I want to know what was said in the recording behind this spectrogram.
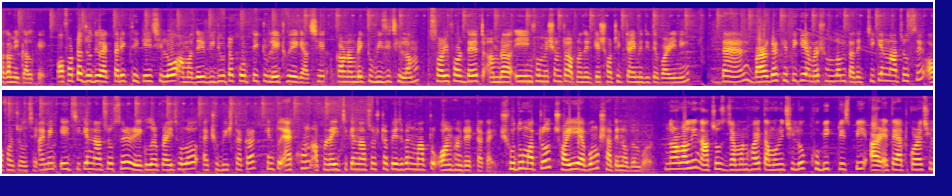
আগামীকালকে। অফারটা যদিও এক তারিখ থেকেই ছিল, আমাদের ভিডিওটা করতে একটু লেট হয়ে গেছে, কারণ আমরা একটু বিজি ছিলাম। সরি ফর দ্যাট আমরা এই ইনফরমেশনটা আপনাদেরকে সঠিক টাইমে দিতে পারিনি। দেন বার্গার খেতে গিয়ে আমরা শুনলাম তাদের চিকেন নাচোসে অফার চলছে। আই মিন এই চিকেন নাচোসের রেগুলার প্রাইস হলো একশো বিশ টাকা, কিন্তু এখন আপনারা এই চিকেন নাচোসটা পেয়ে যাবেন মাত্র ওয়ান হান্ড্রেড টাকায়, শুধুমাত্র ছয়ই এবং সাতই নভেম্বর। নর্মালি নাচোস যেমন হয় তেমনই ছিল, খুবই ক্রিস্পি আর এতে অ্যাড করা ছিল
